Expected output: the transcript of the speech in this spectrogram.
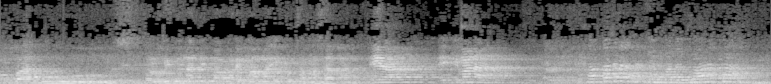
Oh bagus. Kalau gitu nanti papa dan mama ikut sama-sama. Iya. Eh gimana? Papa adalah yang pada suara Pak. Kan?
